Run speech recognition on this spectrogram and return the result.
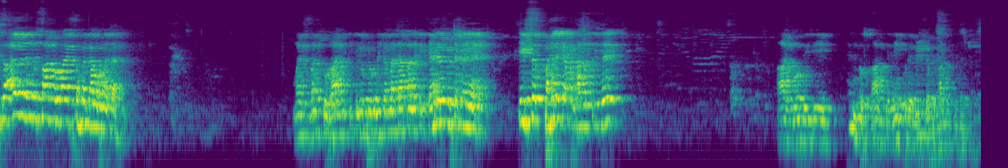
इस आयोजन हिंदुस्तान में हो रहा है इससे हमें गर्व होना चाहिए मैं इस मंच को राजनीति के लिए उपयोग नहीं करना चाहता, लेकिन कहने में चक नहीं है। कि इससे पहले क्या प्रधानमंत्री थे? आज मोदी जी हिंदुस्तान के नहीं, पूरे विश्व प्रधानमंत्री बन चुके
